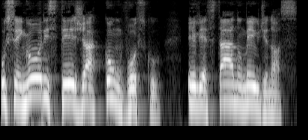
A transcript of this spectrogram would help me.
O Senhor esteja convosco, Ele está no meio de nós.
